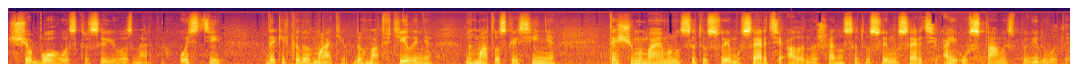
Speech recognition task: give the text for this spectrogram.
що Бог воскресив Його з мертвих. Ось ці декілька догматів: догмат втілення, догмат Воскресіння, те, що ми маємо носити в своєму серці, але не лише носити в своєму серці, а й устами сповідувати.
